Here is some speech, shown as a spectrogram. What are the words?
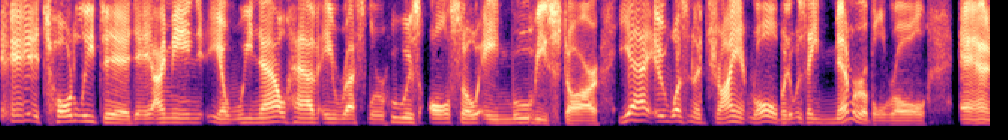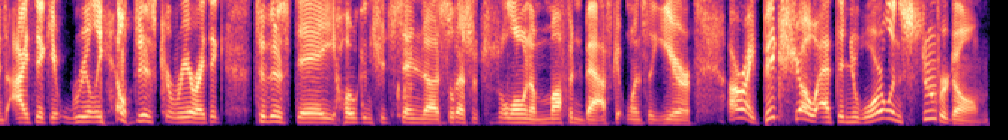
It totally did. I mean, you know, we now have a wrestler who is also a movie star. Yeah, it wasn't a giant role, but it was a memorable role, and I think it really helped his career. I think to this day, Hogan should send uh, Sylvester Stallone a muffin basket once a year. All right, big show at the New Orleans Superdome.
